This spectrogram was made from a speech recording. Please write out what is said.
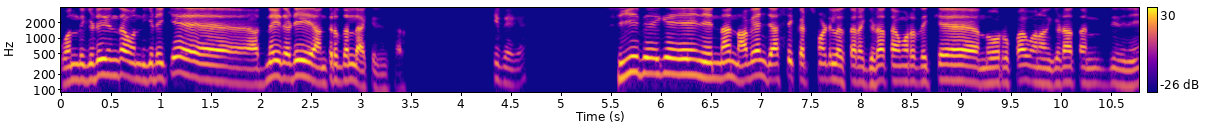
ಒಂದು ಗಿಡದಿಂದ ಒಂದು ಗಿಡಕ್ಕೆ ಹದಿನೈದು ಅಡಿ ಅಂತರದಲ್ಲಿ ಹಾಕಿದ್ದೀನಿ ಸರ್. ಸೀಬೆಗೆ? ಸೀಬೆಗೆ ನಾನು ನಾವೇನು ಜಾಸ್ತಿ ಖರ್ಚು ಮಾಡಿಲ್ಲ ಸರ್. ಗಿಡ ತಗೊಂಬರೋದಕ್ಕೆ ನೂರು ರೂಪಾಯಿ ಒಂದೊಂದು ಗಿಡ ತಂದಿದ್ದೀನಿ.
